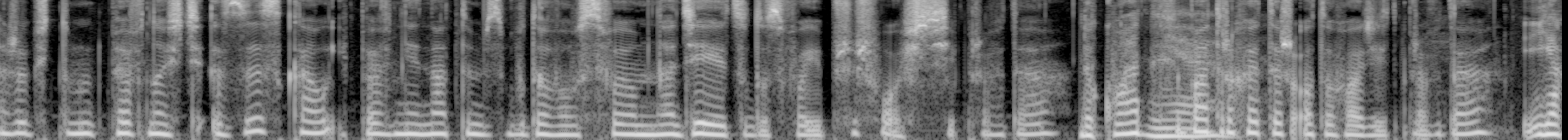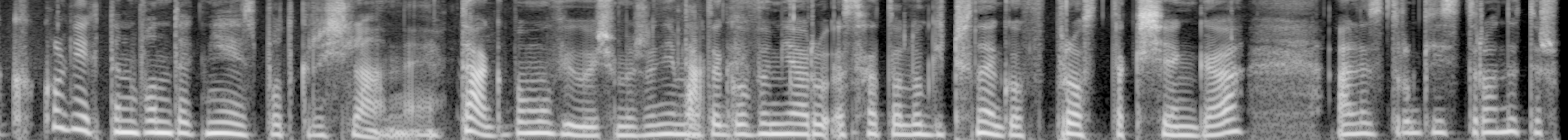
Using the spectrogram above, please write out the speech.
żebyś tę pewność zyskał i pewnie na tym zbudował swoją nadzieję co do swojej przyszłości, prawda? Dokładnie. Chyba trochę też o to chodzi, prawda? Jakkolwiek ten wątek nie jest podkreślany. Tak, bo mówiłyśmy, że nie ma tak. tego wymiaru eschatologicznego wprost ta księga, ale z drugiej strony też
